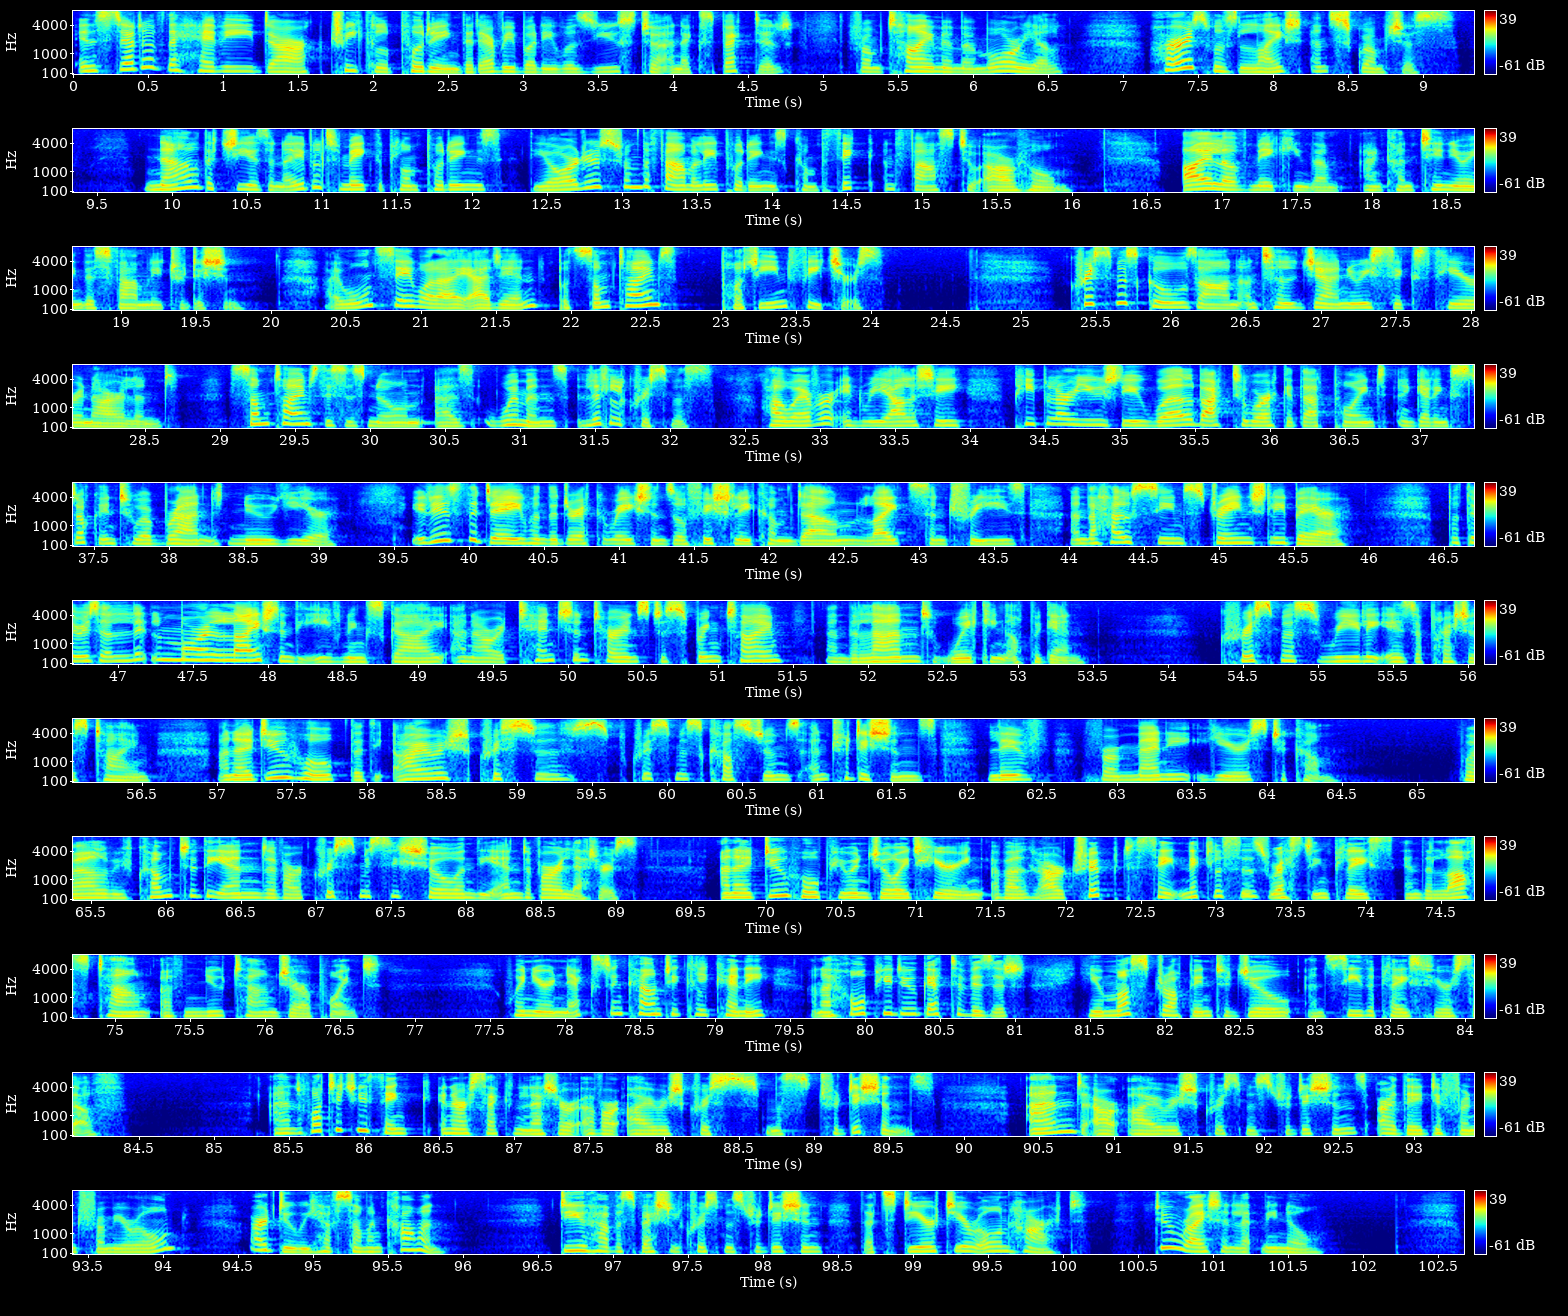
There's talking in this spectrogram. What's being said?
Instead of the heavy, dark treacle pudding that everybody was used to and expected from time immemorial, hers was light and scrumptious. Now that she is unable to make the plum puddings, the orders from the family puddings come thick and fast to our home. I love making them and continuing this family tradition. I won't say what I add in, but sometimes poteen features. Christmas goes on until January 6th here in Ireland. Sometimes this is known as Women's Little Christmas. However, in reality, people are usually well back to work at that point and getting stuck into a brand new year. It is the day when the decorations officially come down, lights and trees, and the house seems strangely bare. But there is a little more light in the evening sky, and our attention turns to springtime and the land waking up again. Christmas really is a precious time, and I do hope that the Irish Christmas, Christmas customs and traditions live for many years to come. Well, we've come to the end of our Christmassy show and the end of our letters and I do hope you enjoyed hearing about our trip to St. Nicholas's resting place in the lost town of Newtown Jerpoint. When you're next in County Kilkenny, and I hope you do get to visit, you must drop into Joe and see the place for yourself. And what did you think in our second letter of our Irish Christmas traditions? And our Irish Christmas traditions, are they different from your own? Or do we have some in common? Do you have a special Christmas tradition that's dear to your own heart? Do write and let me know.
